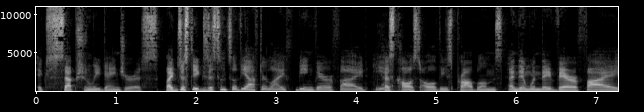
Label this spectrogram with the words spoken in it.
exceptionally dangerous. Like just the existence of the afterlife being verified has caused all of these problems. And then when they verify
